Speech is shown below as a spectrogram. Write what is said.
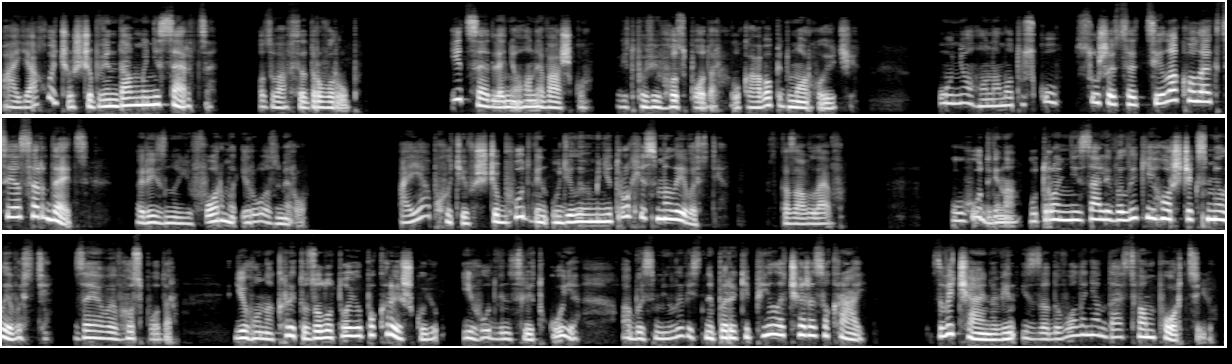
А я хочу, щоб він дав мені серце, озвався дроворуб. І це для нього не важко, відповів господар, лукаво підморгуючи. У нього на мотузку сушиться ціла колекція сердець різної форми і розміру. А я б хотів, щоб Гудвін уділив мені трохи сміливості, сказав Лев. У Гудвіна у тронній залі великий горщик сміливості, заявив господар. Його накрито золотою покришкою, і Гудвін слідкує, аби сміливість не перекипіла через окрай. Звичайно, він із задоволенням дасть вам порцію.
